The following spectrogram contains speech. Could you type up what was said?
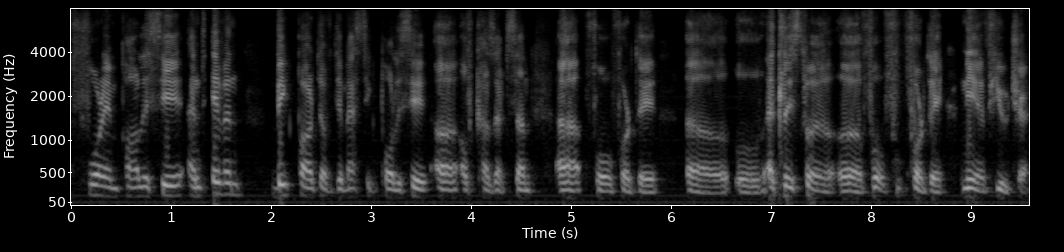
foreign policy and even big part of domestic policy uh, of Kazakhstan uh, for for the at least for, for for the near future.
